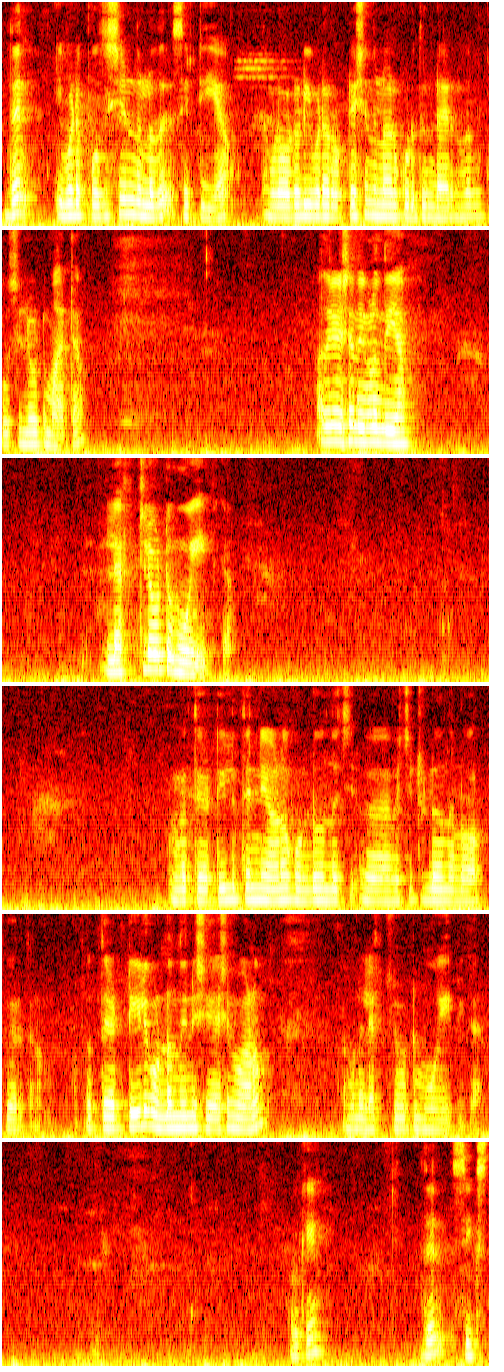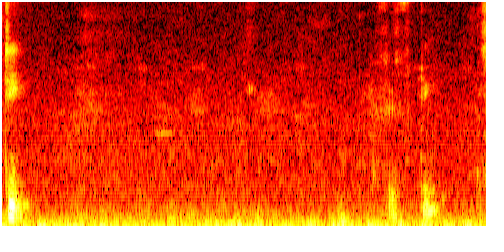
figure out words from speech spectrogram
ദെൻ ഇവിടെ പൊസിഷൻ എന്നുള്ളത് സെറ്റ് ചെയ്യാം നമ്മൾ ഓൾറെഡി ഇവിടെ റൊട്ടേഷൻ എന്നുള്ളതാണ് കൊടുത്തിട്ടുണ്ടായിരുന്നത്. അപ്പോൾ പൊസിഷനിലോട്ട് മാറ്റാം. അതിനുശേഷം നിങ്ങൾ എന്ത് ചെയ്യാം ലെഫ്റ്റിലോട്ട് മൂവ് ചെയ്യിപ്പിക്കുക നമ്മൾ തേർട്ടിയിൽ തന്നെയാണോ കൊണ്ടുവന്ന് വെച്ചിട്ടുള്ളത് എന്നുള്ള ഉറപ്പ് വരുത്തണം. അപ്പോൾ തേർട്ടിയിൽ കൊണ്ടുവന്നതിന് ശേഷം വേണം നമ്മൾ ലെഫ്റ്റിലോട്ട് മൂവ് ചെയ്യിപ്പിക്കാൻ. Okay? Then sixty. Fifty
